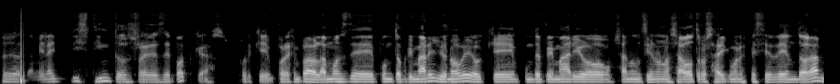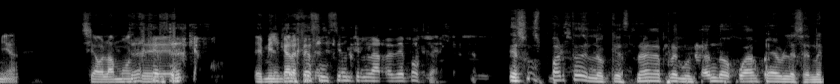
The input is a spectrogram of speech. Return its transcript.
Pero también hay distintos redes de podcast. Porque, por ejemplo, hablamos de punto primario. Yo no veo que en punto primario se anuncien unos a otros ahí como una especie de endogamia. Si hablamos Entonces, de ¿qué, Emilcar ¿qué función tiene la red de podcast? Eso es parte de lo que está preguntando Juan Febles en el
